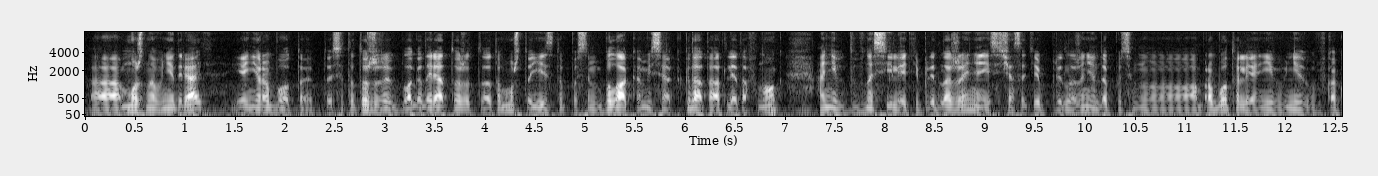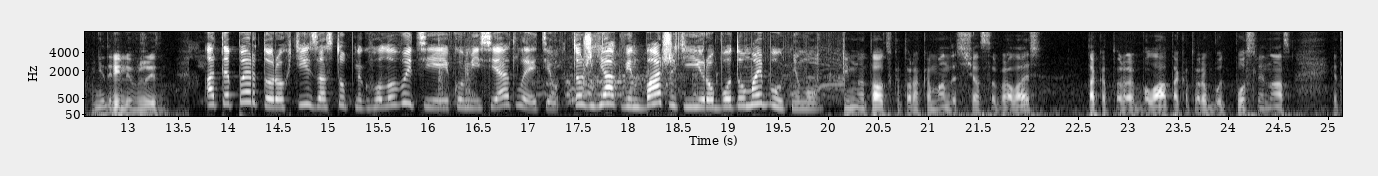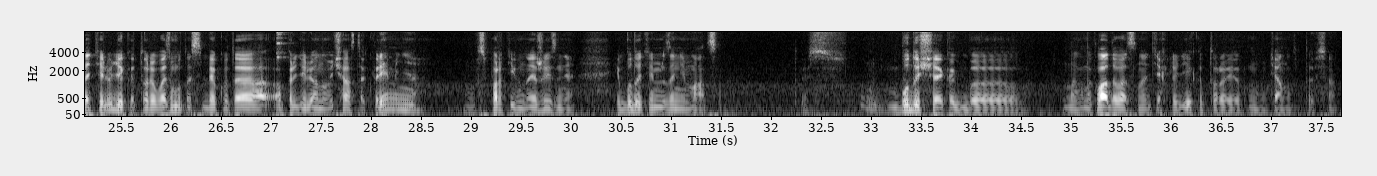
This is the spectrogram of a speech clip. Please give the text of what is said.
э, можно внедрять, и они работают. То есть это тоже благодаря тоже то- тому, что есть, допустим, была комиссия когда-то атлетов ног, они в- вносили эти предложения, и сейчас эти предложения, допустим, ну, обработали, они вне- в- как внедрили в жизнь. А тепер Торохтій – заступник голови цієї комісії атлетів. Тож як він бачить її роботу в майбутньому? Именно та, вот, с которой команда сейчас собралась, та, которая была, та, которая будет после нас, это те люди, которые возьмут на себя какой-то определенный участок времени в спортивной жизни и будут им заниматься. То есть ну, будущее как бы на- накладывается на тех людей, которые ну, тянут это все.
